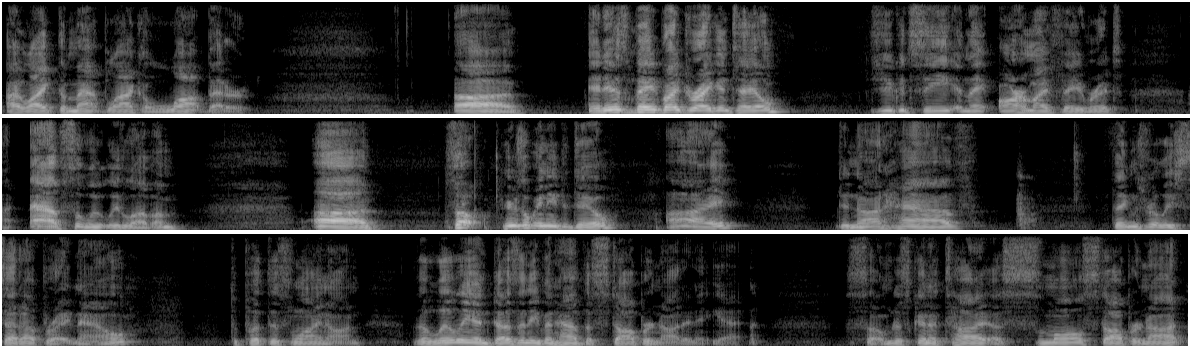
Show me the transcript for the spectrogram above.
I like the matte black a lot better. Uh, it is made by Dragon Tail, as you can see, and they are my favorite. I absolutely love them. Uh, so, here's what we need to do. I do not have things really set up right now to put this line on. The Lillian doesn't even have the stopper knot in it yet. So I'm just going to tie a small stopper knot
